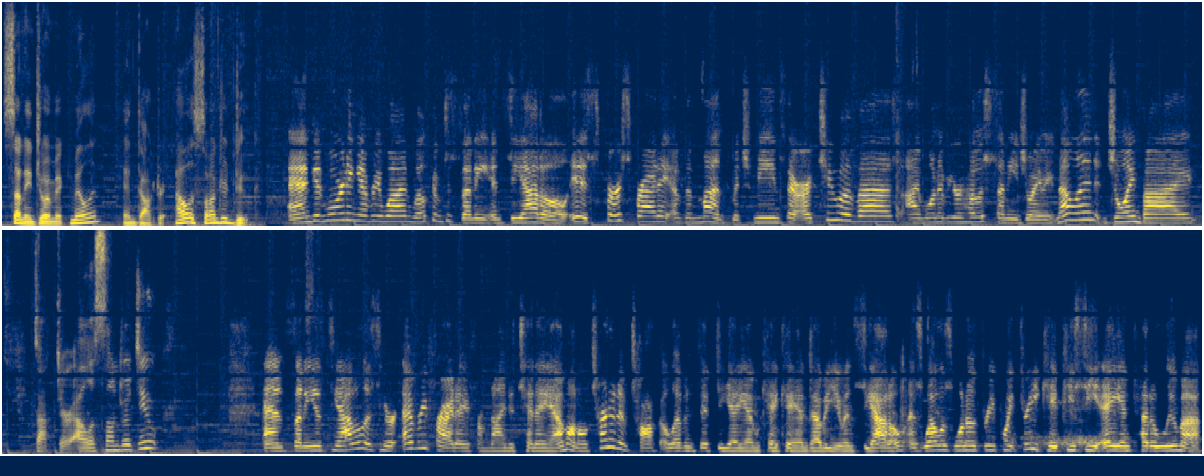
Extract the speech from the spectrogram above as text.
Sunny Joy McMillan and Dr. Alessandra Duke. And good morning, everyone. Welcome to Sunny in Seattle. It is first Friday of the month, which means there are two of us. I'm one of your hosts, Sunny Joy McMillan, joined by Dr. Alessandra Duke. And Sunny in Seattle is here every Friday from 9 to 10 a.m. on Alternative Talk 1150 a.m. KKNW in Seattle, as well as 103.3 KPCA in Petaluma,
